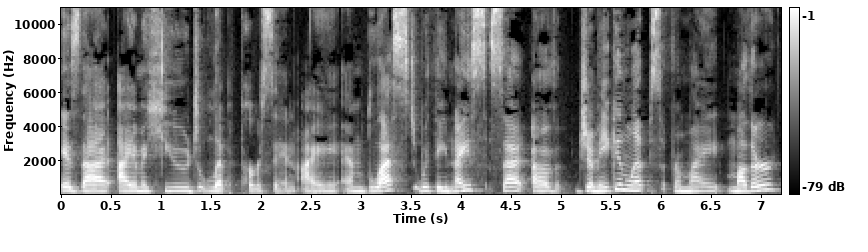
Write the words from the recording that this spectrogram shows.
is that I am a huge lip person. I am blessed with a nice set of Jamaican lips from my mother,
